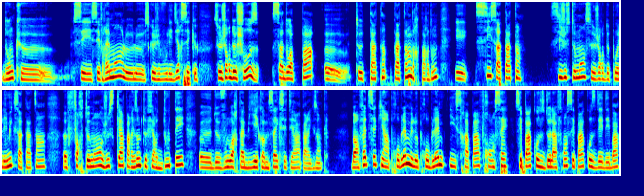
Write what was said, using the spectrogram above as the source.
Donc, euh, c'est vraiment le, ce que je voulais dire, c'est que ce genre de choses, ça doit pas euh, te t'atteindre, pardon. Et si ça t'atteint, si justement ce genre de polémique, ça t'atteint euh, fortement jusqu'à, par exemple, te faire douter euh, de vouloir t'habiller comme ça, etc., par exemple. Ben, en fait, c'est qu'il y a un problème, mais le problème, il sera pas français. C'est pas à cause de la France, c'est pas à cause des débats.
